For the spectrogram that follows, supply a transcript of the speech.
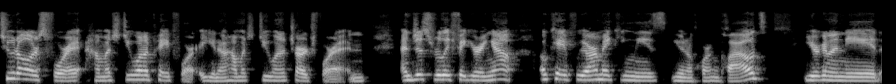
two dollars for it, how much do you want to pay for it? You know, how much do you want to charge for it? And and just really figuring out okay, if we are making these unicorn clouds, you're going to need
